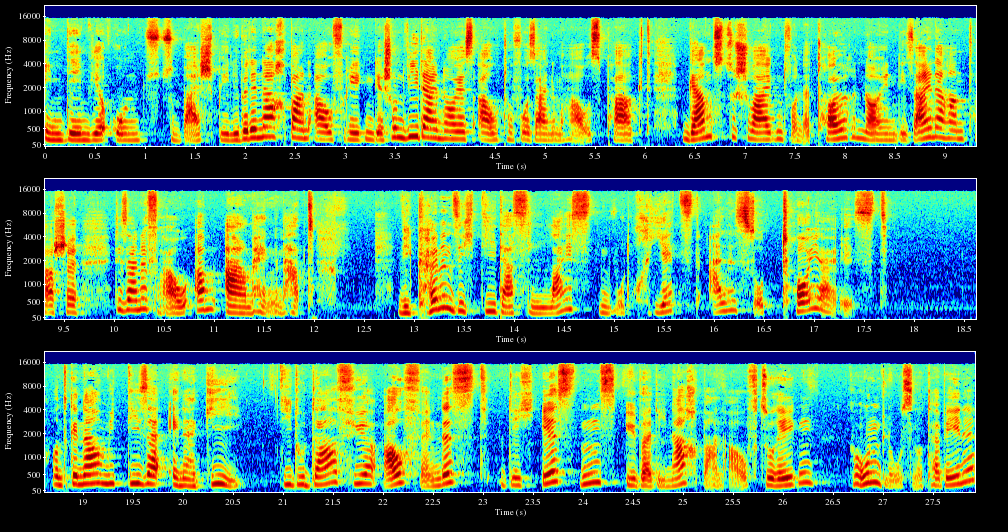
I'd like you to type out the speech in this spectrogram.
indem wir uns zum Beispiel über den Nachbarn aufregen, der schon wieder ein neues Auto vor seinem Haus parkt, ganz zu schweigen von der teuren neuen Designerhandtasche, die seine Frau am Arm hängen hat. Wie können sich die das leisten, wo doch jetzt alles so teuer ist? Und genau mit dieser Energie, die du dafür aufwendest, dich erstens über die Nachbarn aufzuregen, grundlos notabene,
